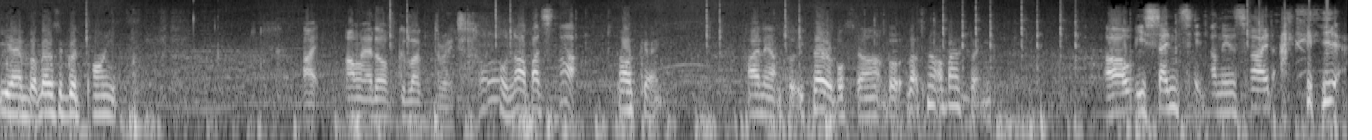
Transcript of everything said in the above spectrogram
Yeah, but that was a good point. I, I'm ahead of. Good luck with the race. Oh, not a bad start. Okay. I had an absolutely terrible start, but that's not a bad thing. Oh, he sent it on the inside. yeah.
